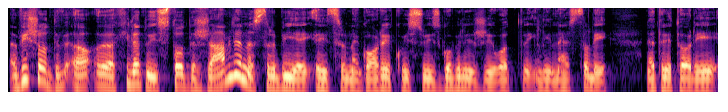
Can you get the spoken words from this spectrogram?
više od 1100 državljana Srbije i Crne Gore koji su izgubili život ili nestali na teritoriji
